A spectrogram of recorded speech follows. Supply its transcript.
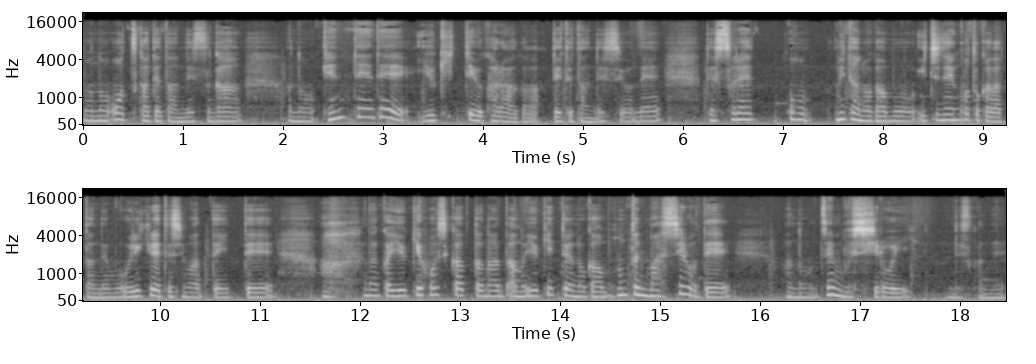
ものを使ってたんですがあの限定で雪っていうカラーが出てたんですよね。でそれを見たのがもう1年後とかだったんでもう売り切れてしまっていてあなんか雪欲しかったなあの雪っていうのが本当に真っ白であの全部白いんですかね。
